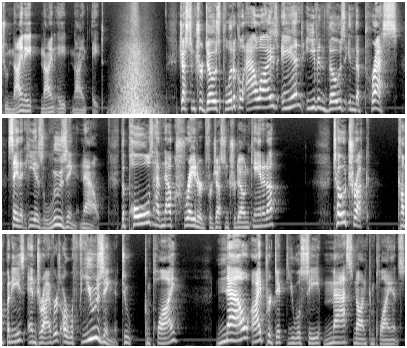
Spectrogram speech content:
to 989898. Justin Trudeau's political allies and even those in the press say that he is losing now. The polls have now cratered for Justin Trudeau in Canada. Tow truck companies and drivers are refusing to comply. Now, I predict you will see mass noncompliance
